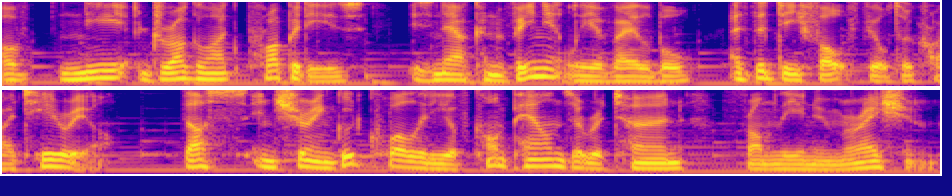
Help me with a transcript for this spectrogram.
of near drug-like properties is now conveniently available as the default filter criteria, thus ensuring good quality of compounds are returned from the enumeration.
